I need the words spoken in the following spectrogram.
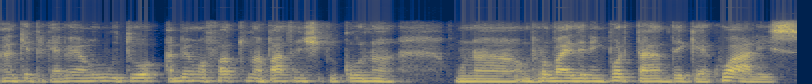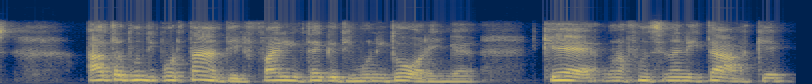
Anche perché abbiamo, avuto, abbiamo fatto una partnership con una, un provider importante che è Qualys. Altro punto importante il file integrity monitoring che è una funzionalità che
